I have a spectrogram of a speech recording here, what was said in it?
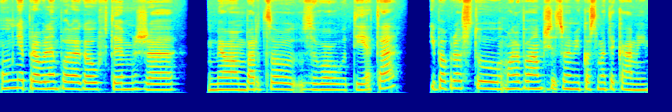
U mnie problem polegał w tym, że miałam bardzo złą dietę i po prostu malowałam się złymi kosmetykami.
